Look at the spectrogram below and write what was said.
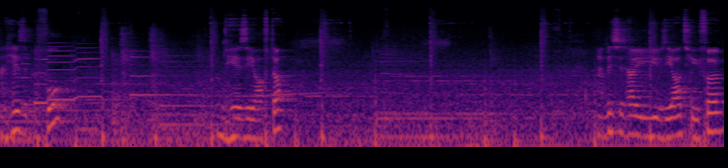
And here's the before and here's the after. And this is how you use the RTU foam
